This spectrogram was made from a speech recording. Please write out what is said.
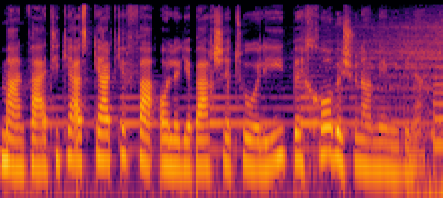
منفعتی کسب کرد که فعالای بخش تولید به خوابشون هم にびな。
